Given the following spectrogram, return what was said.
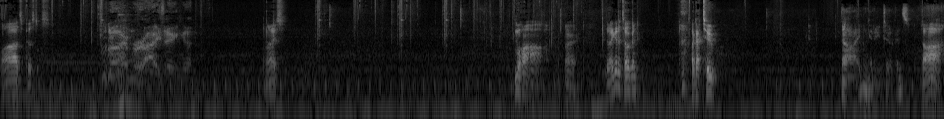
Lots of pistols. I'm rising. Nice. Mwah. Alright. Did I get a token? I got two. No, I didn't get any tokens. Ah.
